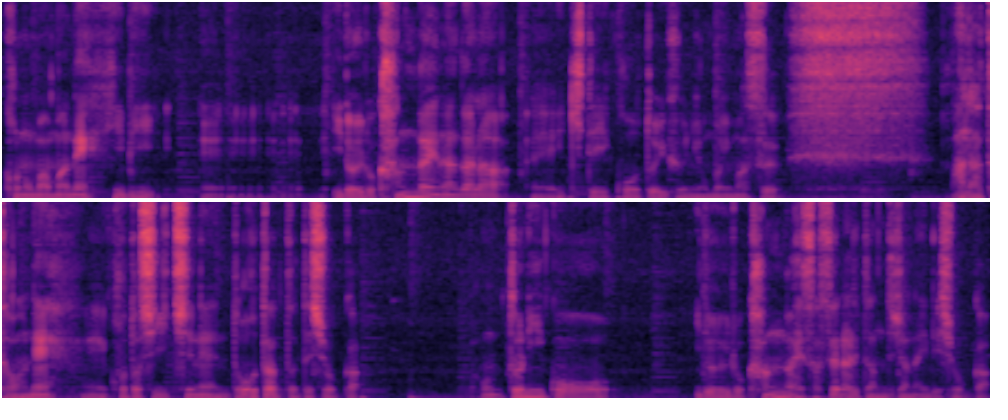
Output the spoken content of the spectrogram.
このままね日々、え、いろいろ考えながら、え、生きていこうというふうに思います。あなたはね、え、今年1年どうだったでしょうか？本当にこういろいろ考えさせられたんじゃないでしょうか？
